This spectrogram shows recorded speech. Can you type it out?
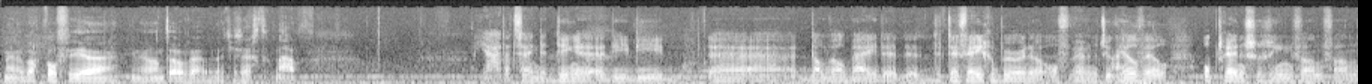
met een bak koffie in de hand over hebben, dat je zegt, nou, ja, dat zijn de dingen die, die uh, dan wel bij de, de, de tv gebeurden. Of we hebben natuurlijk heel veel optredens gezien van, van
